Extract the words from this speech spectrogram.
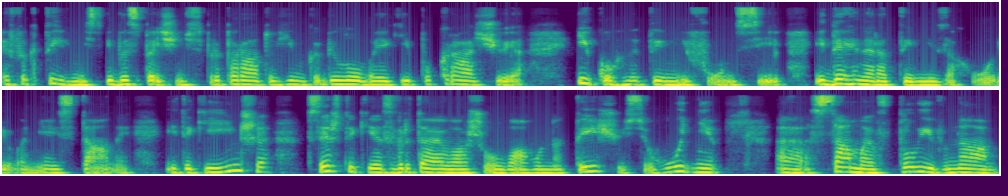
ефективність і безпечність препарату гінкобілова, який покращує і когнитивні функції, і дегенеративні захворювання, і стани, і таке інше, все ж таки я звертаю вашу увагу на те, що сьогодні е, саме вплив на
